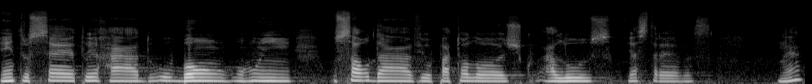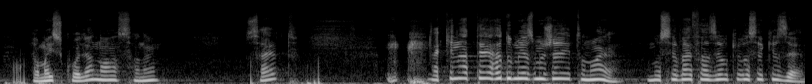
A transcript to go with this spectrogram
entre o certo, o errado, o bom, o ruim, o saudável, o patológico, a luz e as trevas. Né? É uma escolha nossa, né? Certo? Aqui na Terra do mesmo jeito, não é? Você vai fazer o que você quiser.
